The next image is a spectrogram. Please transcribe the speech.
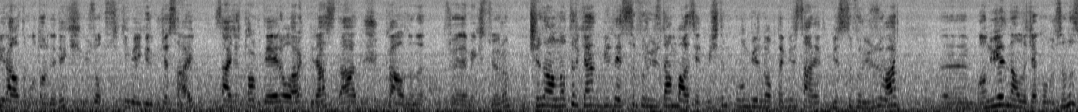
1.6 motor dedik. 132 beygir güce sahip. Sadece tork değeri olarak biraz daha düşük kaldığını söylemek istiyorum. Şimdi anlatırken bir de 0-100'den bahsetmiştim. 11.1 saniyelik bir 0-100'ü var. Ee, manuelini alacak olursanız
